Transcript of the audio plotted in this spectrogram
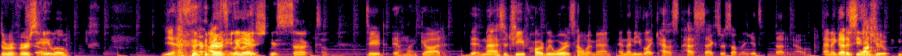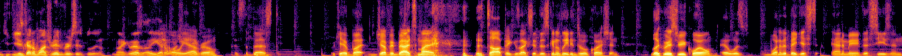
The reverse so, Halo. Yeah, I heard Halo yeah. shit sucked. Dude, oh my god, the Master Chief hardly wore his helmet, man, and then he like has has sex or something. It's I don't know. And I got to see watch, two. You just got to watch Red versus Blue. Like that's all you got to watch. Oh yeah, bro, it's the best. okay, but jumping back to my topic, because like I said, this is gonna lead into a question. Lycoris Recoil. It was one of the biggest anime of this season.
